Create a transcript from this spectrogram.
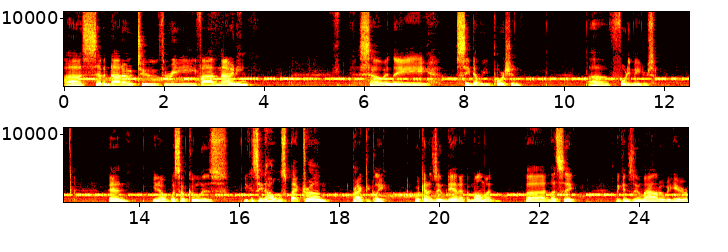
uh, 7.02359. So in the CW portion of 40 meters. And, you know, what's so cool is you can see the whole spectrum practically. We're kind of zoomed in at the moment, but let's see. We can zoom out over here.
